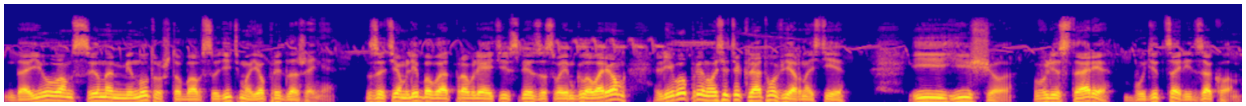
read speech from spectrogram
Даю вам с сыном минуту, чтобы обсудить мое предложение. Затем либо вы отправляетесь вслед за своим главарем, либо приносите клятву верности. И еще, в Листаре будет царить закон.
